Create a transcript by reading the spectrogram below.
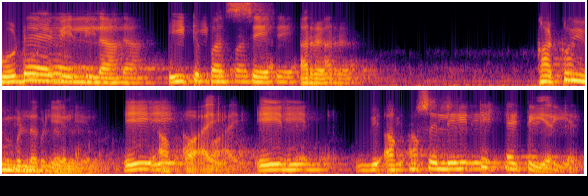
ගොඩ ඇවිල්ලා ඊට පස්සේ අර කටු විඹල කියලා. ඒ අපායයි. ඒ අකුසලයට හැටියට.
